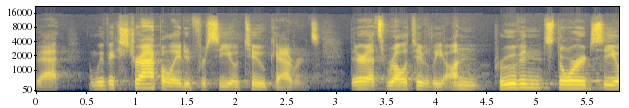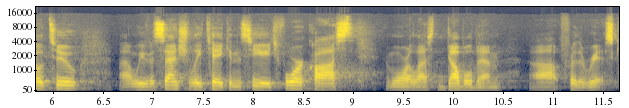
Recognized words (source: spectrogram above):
that and we've extrapolated for CO2 caverns. There, that's relatively unproven storage CO2. Uh, we've essentially taken the CH4 costs and more or less doubled them uh, for the risk.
